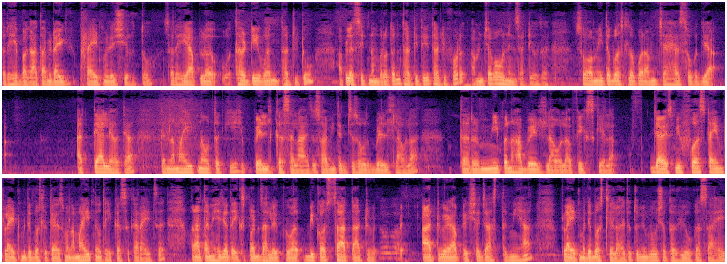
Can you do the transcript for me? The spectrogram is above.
तर हे बघा आता आम्ही डायरेक्ट फ्लाईटमध्ये शिरतो. सर हे आपलं थर्टी वन थर्टी टू आपलं सीट नंबर होतं आणि थर्टी थ्री थर्टी फोर आमच्या पाहुण्यांसाठी होतं. सो आम्ही इथं बसलो पण आमच्या ह्यासोबत ज्या आत्या आल्या होत्या त्यांना माहीत नव्हतं की बेल्ट कसं लावायचं. सो आम्ही त्यांच्यासोबत बेल्ट लावला. तर मी पण हा बेल्ट लावला फिक्स केला. ज्यावेळेस मी फर्स्ट टाईम फ्लाईटमध्ये बसलो त्यावेळेस मला माहीत नव्हतं हे कसं करायचं. पण आता मी ह्याच्यात एक्सपर्ट झालो किंवा बिकॉज सात आठ आठ वेळापेक्षा जास्त मी ह्या फ्लाईटमध्ये बसलेलो आहे. तर तुम्ही बघू शकता व्ह्यू कसा आहे.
